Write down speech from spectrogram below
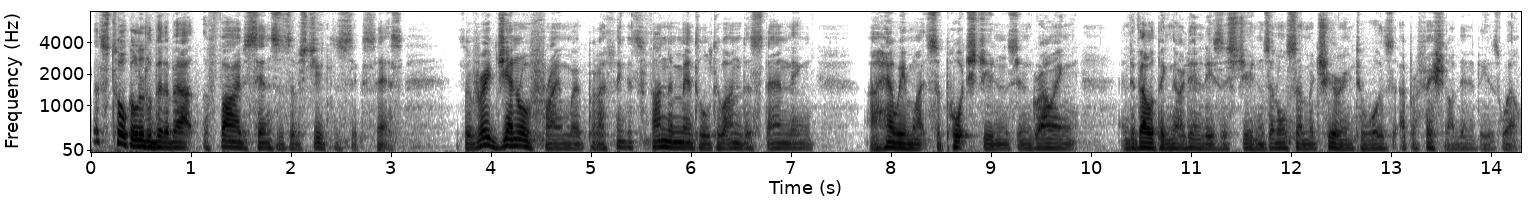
Let's talk a little bit about the five senses of student success. It's a very general framework, but I think it's fundamental to understanding uh, how we might support students in growing and developing their identities as students and also maturing towards a professional identity as well.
